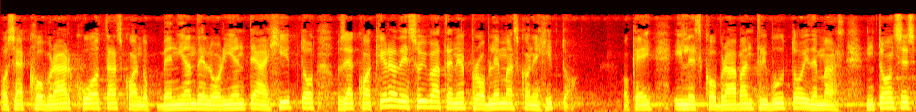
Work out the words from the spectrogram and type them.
o sea, cobrar cuotas cuando venían del oriente a Egipto, o sea, cualquiera de eso iba a tener problemas con Egipto. ¿Ok? Y les cobraban tributo y demás. Entonces,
